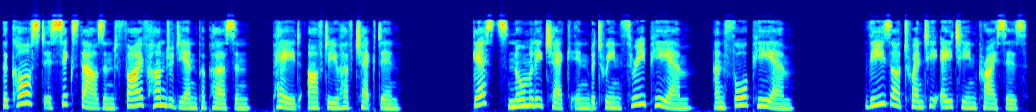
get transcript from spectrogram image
The cost is 6,500 yen per person, paid after you have checked in. Guests normally check in between 3 p.m. and 4 p.m. These are 2018 prices.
